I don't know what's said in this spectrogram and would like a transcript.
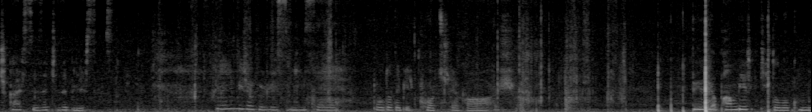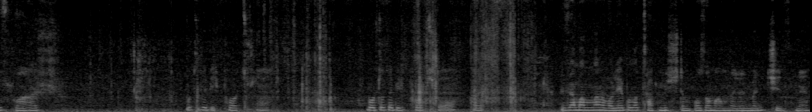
çıkar size çizebilirsiniz. Benim bir öbür resmimse burada da bir portre var. Büyü yapan bir kedolokumuz var. Burada da bir portre. Burada da bir portre. Evet. Bir zamanlar voleybola takmıştım. O zamanlarımın çizimi.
